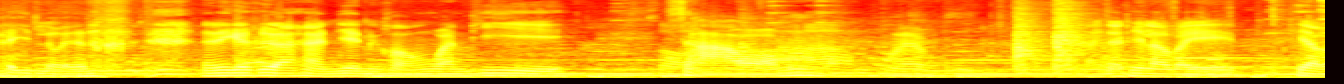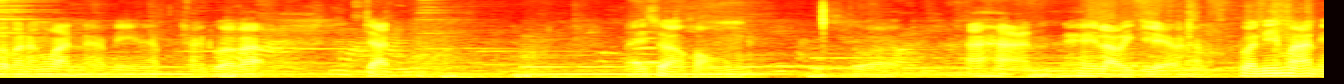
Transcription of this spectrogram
กได้อินเลยแล้วนะและนี่ก็คืออาหารเย็นของวันที่สองนะครับหลังจากที่เราไปเที่ยวกันมาทั้งวันนะครับนี่นะครับทางทัวร์ก็จัดในส่วนของตัวอาหารให้เราอีกแล้วนะครับ วันนี้มาใน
